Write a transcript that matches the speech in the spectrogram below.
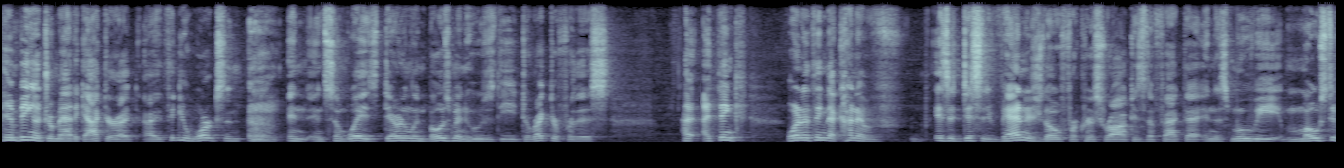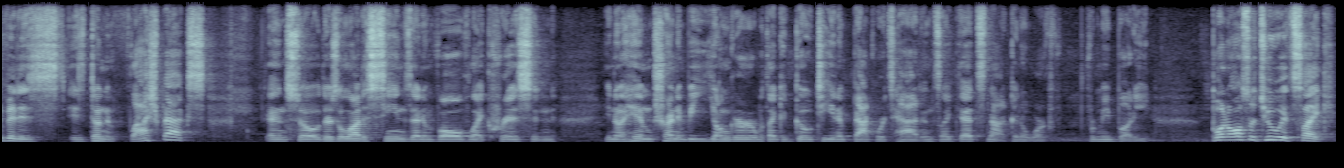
And being a dramatic actor, I, I think it works in, in in some ways. Darren Lynn Bousman, who's the director for this, I, I think one of the things that kind of is a disadvantage though for Chris Rock is the fact that in this movie most of it is is done in flashbacks and so there's a lot of scenes that involve like Chris and you know him trying to be younger with like a goatee and a backwards hat. And it's like that's not gonna work for me buddy. But also too it's like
